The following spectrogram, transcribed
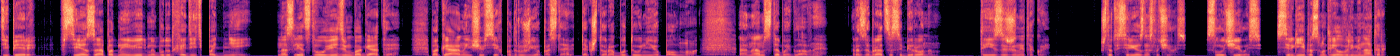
Теперь все западные ведьмы будут ходить под ней. Наследство у ведьм богатое. Пока она еще всех под ружье поставит, так что работы у нее полно. А нам с тобой главное — разобраться с Абероном. Ты из-за жены такой? Что-то серьезное случилось? Случилось. Сергей посмотрел в иллюминатор,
